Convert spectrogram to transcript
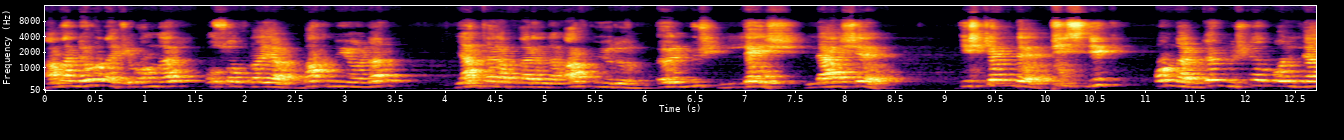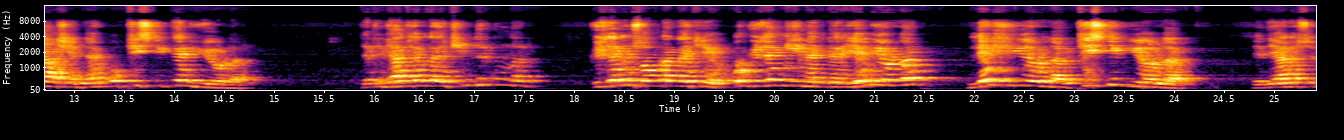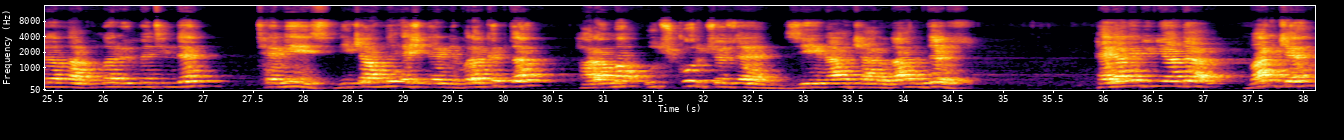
Ama ne ola ki onlar o sofraya bakmıyorlar. Yan taraflarında ak buyurun, ölmüş leş, laşe, işkembe, pislik onlar dönmüşler o laşeden, o pislikten yiyorlar. Dedim ya Cebrail kimdir bunlar? Güzelin sofradaki o güzel nimetleri yemiyorlar, leş yiyorlar, pislik yiyorlar. Dedi ya Resulallah bunlar ümmetinden temiz, nikahlı eşlerini bırakıp da harama uçkur çözen zinakarlardır. Helali dünyada varken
